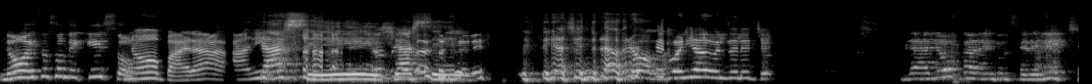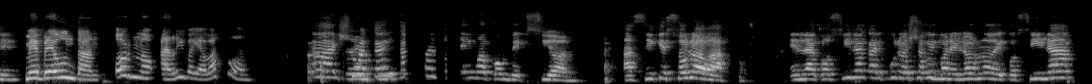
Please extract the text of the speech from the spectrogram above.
No, estos son de queso. No, pará, Ani. Ya sé, No ya sé. Estoy haciendo una broma. ponía dulce de leche. La loca del dulce de leche. Me preguntan, ¿horno arriba y abajo? Ay, yo acá en casa no tengo a convección, así que solo abajo. En la cocina calculo yo que con el horno de cocina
